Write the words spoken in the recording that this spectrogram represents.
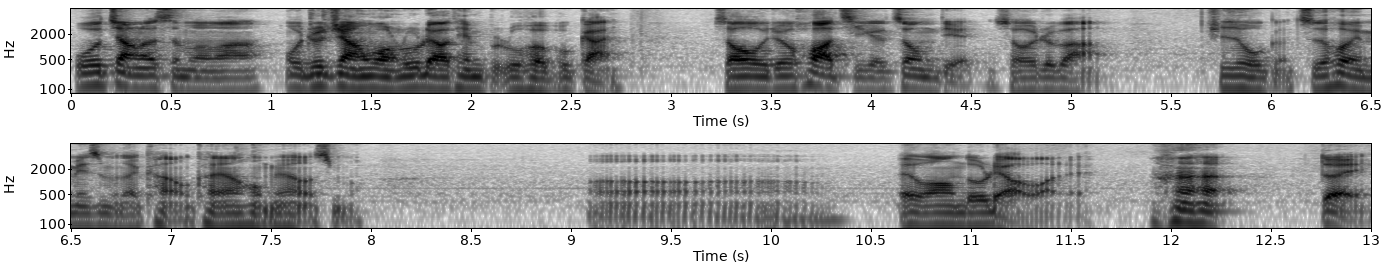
我讲了什么吗？我就讲网络聊天如何不敢，所以我就画几个重点，所以我就把。其实我之后也没什么在看，我看一下后面还有什么。哦，哎、欸，我好像都聊完了，对，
